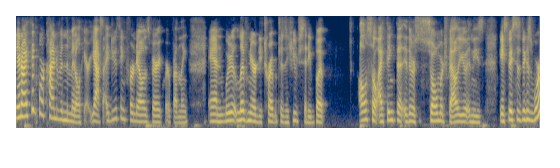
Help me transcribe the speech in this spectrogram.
you know, I think we're kind of in the middle here. Yes, I do think Ferndale is very queer friendly, and we live near Detroit, which is a huge city. But also, I think that there's so much value in these gay spaces because we're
